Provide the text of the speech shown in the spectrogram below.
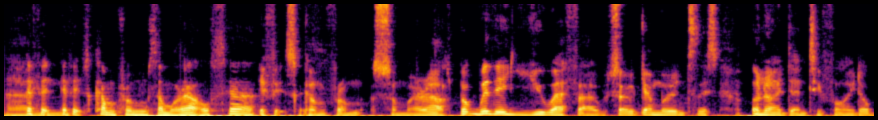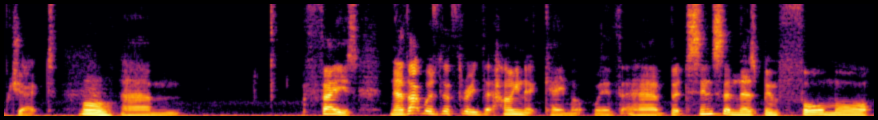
Um, if it if it's come from somewhere else, yeah. if it's come from somewhere else. But with a UFO, so again, we're into this unidentified object um, phase. Now, that was the three that Hynek came up with, uh, but since then, there's been four more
